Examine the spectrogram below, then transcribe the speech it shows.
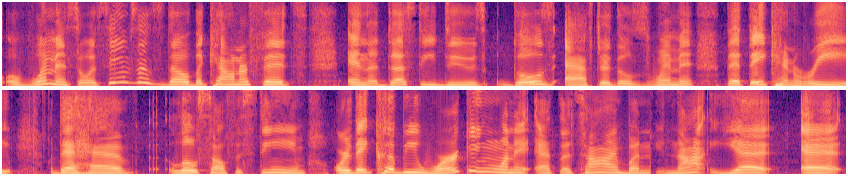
of women. So it seems as though the counterfeits and the dusty dudes goes after those women that they can read that have low self-esteem or they could be working on it at the time but not yet at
